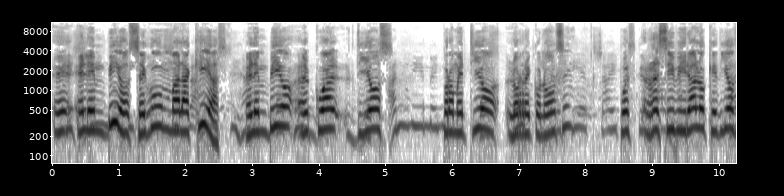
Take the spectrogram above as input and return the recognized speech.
eh, el envío según Malaquías, el envío el cual Dios prometió lo reconocen, derzeit pues recibirá lo que Dios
